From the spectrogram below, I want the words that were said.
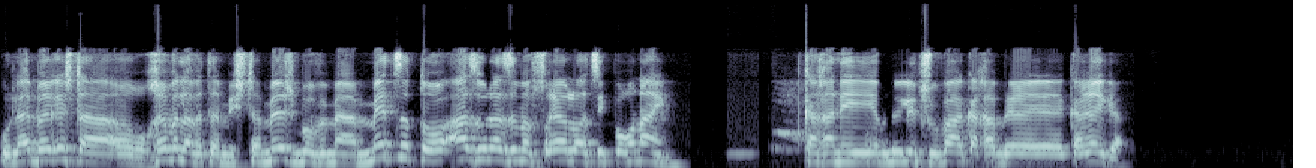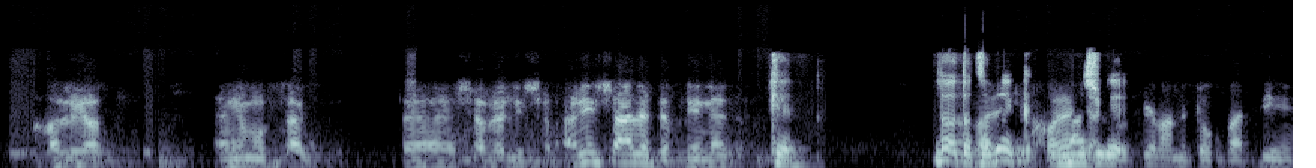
אולי ברגע שאתה רוכב עליו ואתה משתמש בו ומאמץ אותו, אז אולי זה מפריע לו הציפורניים. ככה אני, עונה לי תשובה ככה ב- כרגע. יכול להיות, אין לי מושג. שווה לשאול. אני אשאל את זה בלי נדר. כן. לא, אתה צודק. יכול להיות שהסוסים המתורבתים,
